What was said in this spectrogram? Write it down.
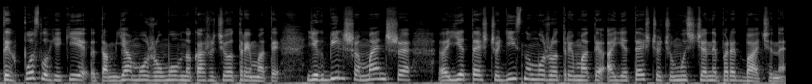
тих послуг, які е, там я можу, умовно кажучи, отримати. Їх більше, менше е, є те, що дійсно можу отримати, а є те, що чомусь ще не передбачене.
